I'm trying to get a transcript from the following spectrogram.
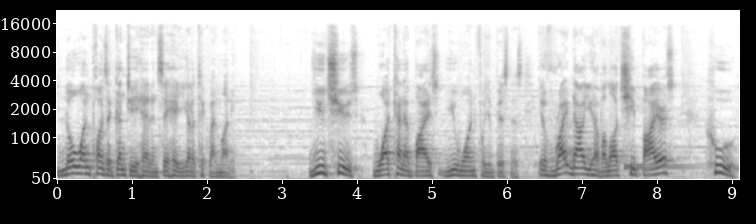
No one points a gun to your head and say, hey, you gotta take my money you choose what kind of buyers you want for your business. If right now you have a lot of cheap buyers, who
